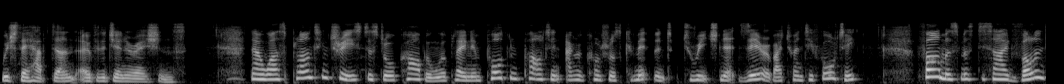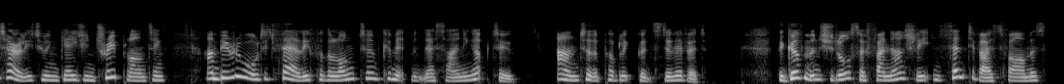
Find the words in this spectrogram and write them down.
which they have done over the generations. Now, whilst planting trees to store carbon will play an important part in agriculture's commitment to reach net zero by 2040, farmers must decide voluntarily to engage in tree planting and be rewarded fairly for the long term commitment they're signing up to and to the public goods delivered. The government should also financially incentivise farmers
